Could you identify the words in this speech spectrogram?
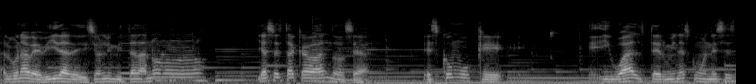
alguna bebida de edición limitada. No, no, no, no, ya se está acabando, o sea, es como que igual terminas como en ese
